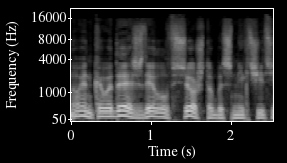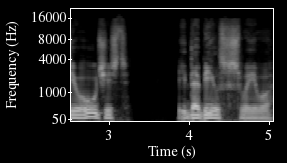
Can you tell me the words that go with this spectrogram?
Но НКВД сделал все, чтобы смягчить его участь, и добился своего.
